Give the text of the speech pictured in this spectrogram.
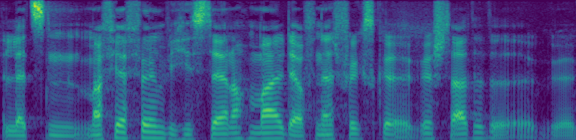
letzten Mafia-Film. Wie hieß der nochmal, der auf Netflix ge gestartet äh,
